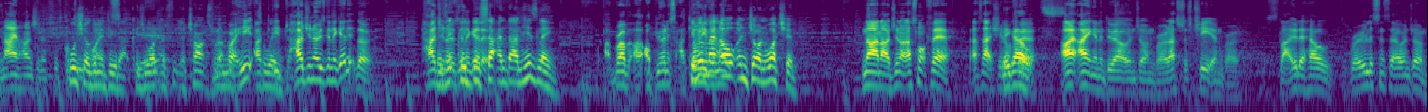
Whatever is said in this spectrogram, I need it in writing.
950 Of course, you're going to do that because you want a, a chance for them But he, to I, win. he- how do you know he's going to get it though? How do you know he's going to get it? Saturn down his lane. Uh, Brother, I- I'll be honest, I Give don't him even an know. Elton John, watch him. No, no, do you know, that's not fair. That's actually Big not fair. I, I ain't going to do Elton John, bro. That's just cheating, bro. It's like, who the hell, bro, who listens to Elton John?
